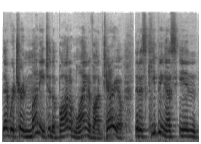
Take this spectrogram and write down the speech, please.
that return money to the bottom line of Ontario. That is keeping us in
